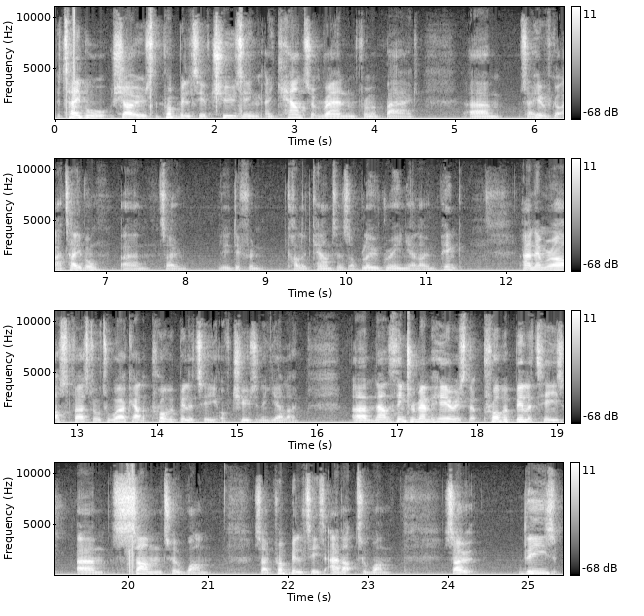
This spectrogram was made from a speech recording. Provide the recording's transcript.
the table shows the probability of choosing a counter at random from a bag. Um, so here we've got our table. Um, so the different coloured counters are blue, green, yellow and pink. And then we're asked first of all to work out the probability of choosing a yellow. Um, now the thing to remember here is that probabilities um, sum to 1. So probabilities add up to 1. So these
